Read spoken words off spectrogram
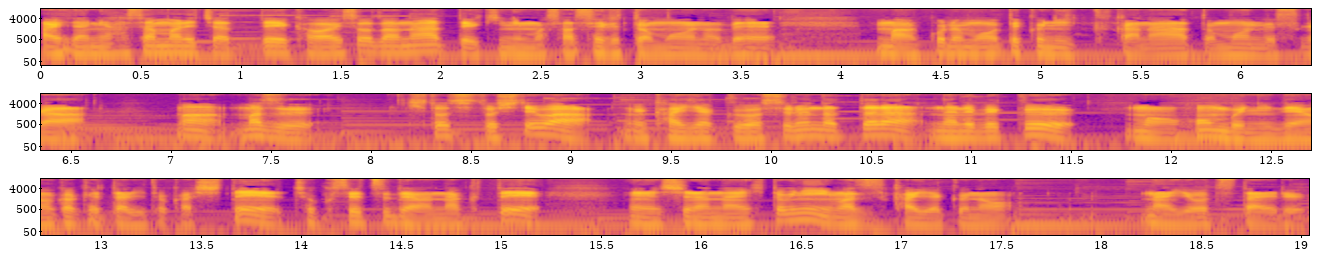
間に挟まれちゃってかわいそうだなっていう気にもさせると思うのでまあこれもテクニックかなと思うんですがまあまず一つとしては解約をするんだったらなるべくもう本部に電話かけたりとかして直接ではなくて、えー、知らない人にまず解約の内容を伝える。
